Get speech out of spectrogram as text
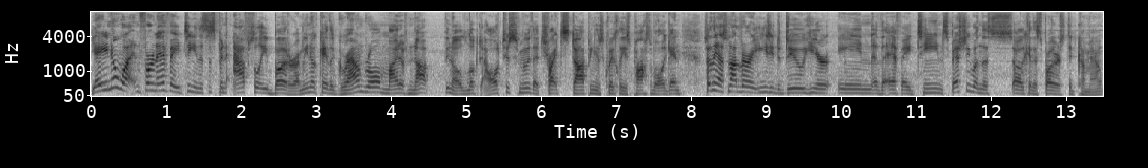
Yeah, you know what? And for an F-18, this has been absolutely butter. I mean, okay, the ground roll might have not, you know, looked all too smooth. I tried stopping as quickly as possible. Again, something that's not very easy to do here in the F-18, especially when this. Oh, okay, the spoilers did come out.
